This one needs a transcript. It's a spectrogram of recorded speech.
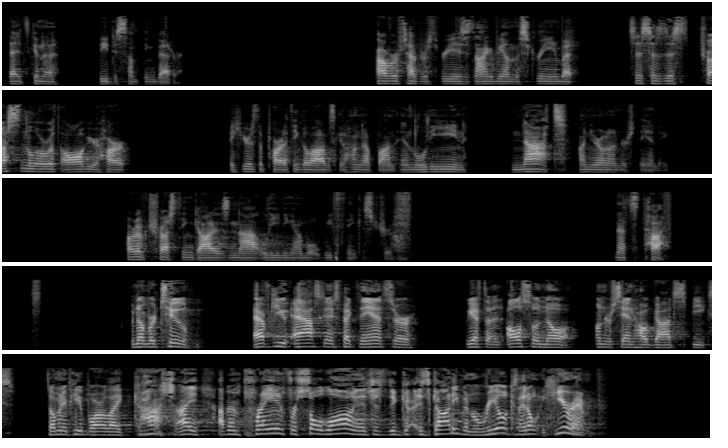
that it's going to lead to something better. Proverbs chapter 3 is not going to be on the screen, but it says this trust in the Lord with all of your heart. But here's the part I think a lot of us get hung up on and lean not on your own understanding. Part of trusting God is not leaning on what we think is true. And that's tough. But number two, after you ask and expect the answer, we have to also know, understand how God speaks. So many people are like, gosh, I, I've been praying for so long, and it's just, is God even real? Because I don't hear him.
